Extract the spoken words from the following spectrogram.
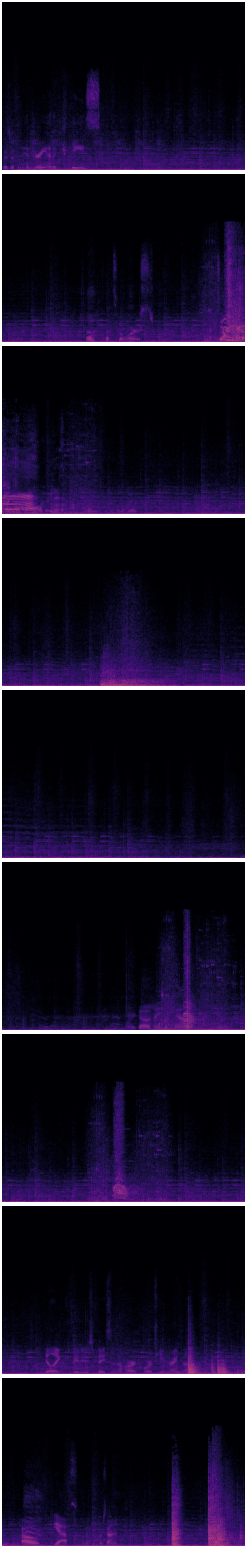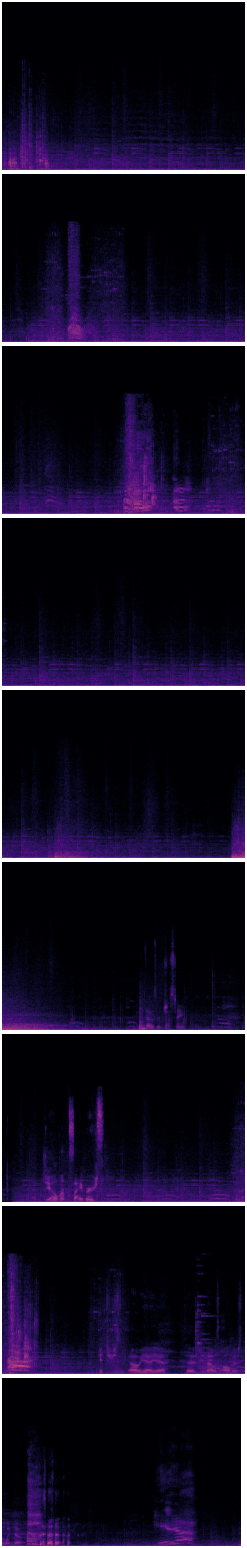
Was with an injury and in chase. Ugh, that's the worst. It's the only thing I don't like about the hallways. There go, nice facing a hardcore team right now. Oh, yes, 100%. Was interesting. Jill on Cybers. Interesting. Oh yeah, yeah. That that was almost the window.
